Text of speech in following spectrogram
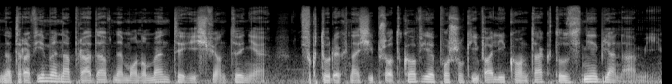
natrafimy na pradawne monumenty i świątynie, w których nasi przodkowie poszukiwali kontaktu z niebianami.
